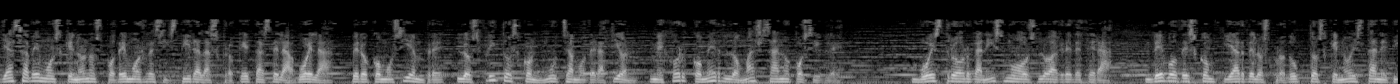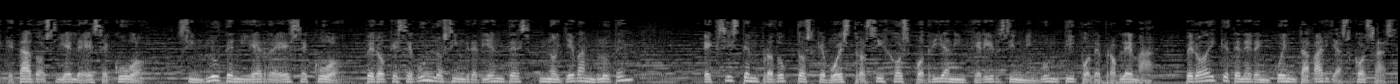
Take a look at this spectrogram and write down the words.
Ya sabemos que no nos podemos resistir a las croquetas de la abuela, pero como siempre, los fritos con mucha moderación, mejor comer lo más sano posible. Vuestro organismo os lo agradecerá. Debo desconfiar de los productos que no están etiquetados y LSQO, sin gluten y RSQO, pero que según los ingredientes, no llevan gluten? Existen productos que vuestros hijos podrían ingerir sin ningún tipo de problema, pero hay que tener en cuenta varias cosas.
